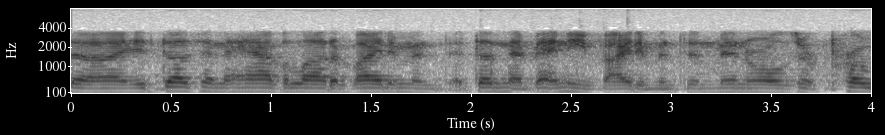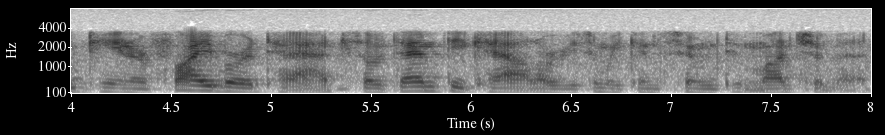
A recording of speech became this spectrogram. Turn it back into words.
uh, it doesn't have a lot of vitamins, it doesn't have any vitamins and minerals or protein or fiber attached, so it's empty calories and we consume too much of it.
